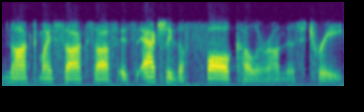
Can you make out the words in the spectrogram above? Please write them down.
knocked my socks off. It's actually the fall color on this tree.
